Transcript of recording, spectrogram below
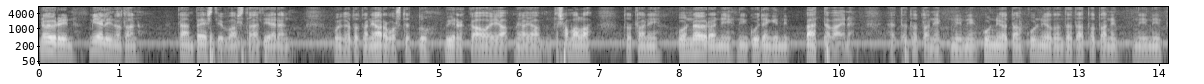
nöyrin mielinotan tämän pestin vastaan ja tiedän kuinka tota, niin arvostettu virka on ja, ja, ja samalla tota, niin, kun on nöyrä, niin, niin kuitenkin niin päättäväinen. Että tota, niin, niin, niin kunnioitan, kunnioitan tätä tota, niin, niin, niin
